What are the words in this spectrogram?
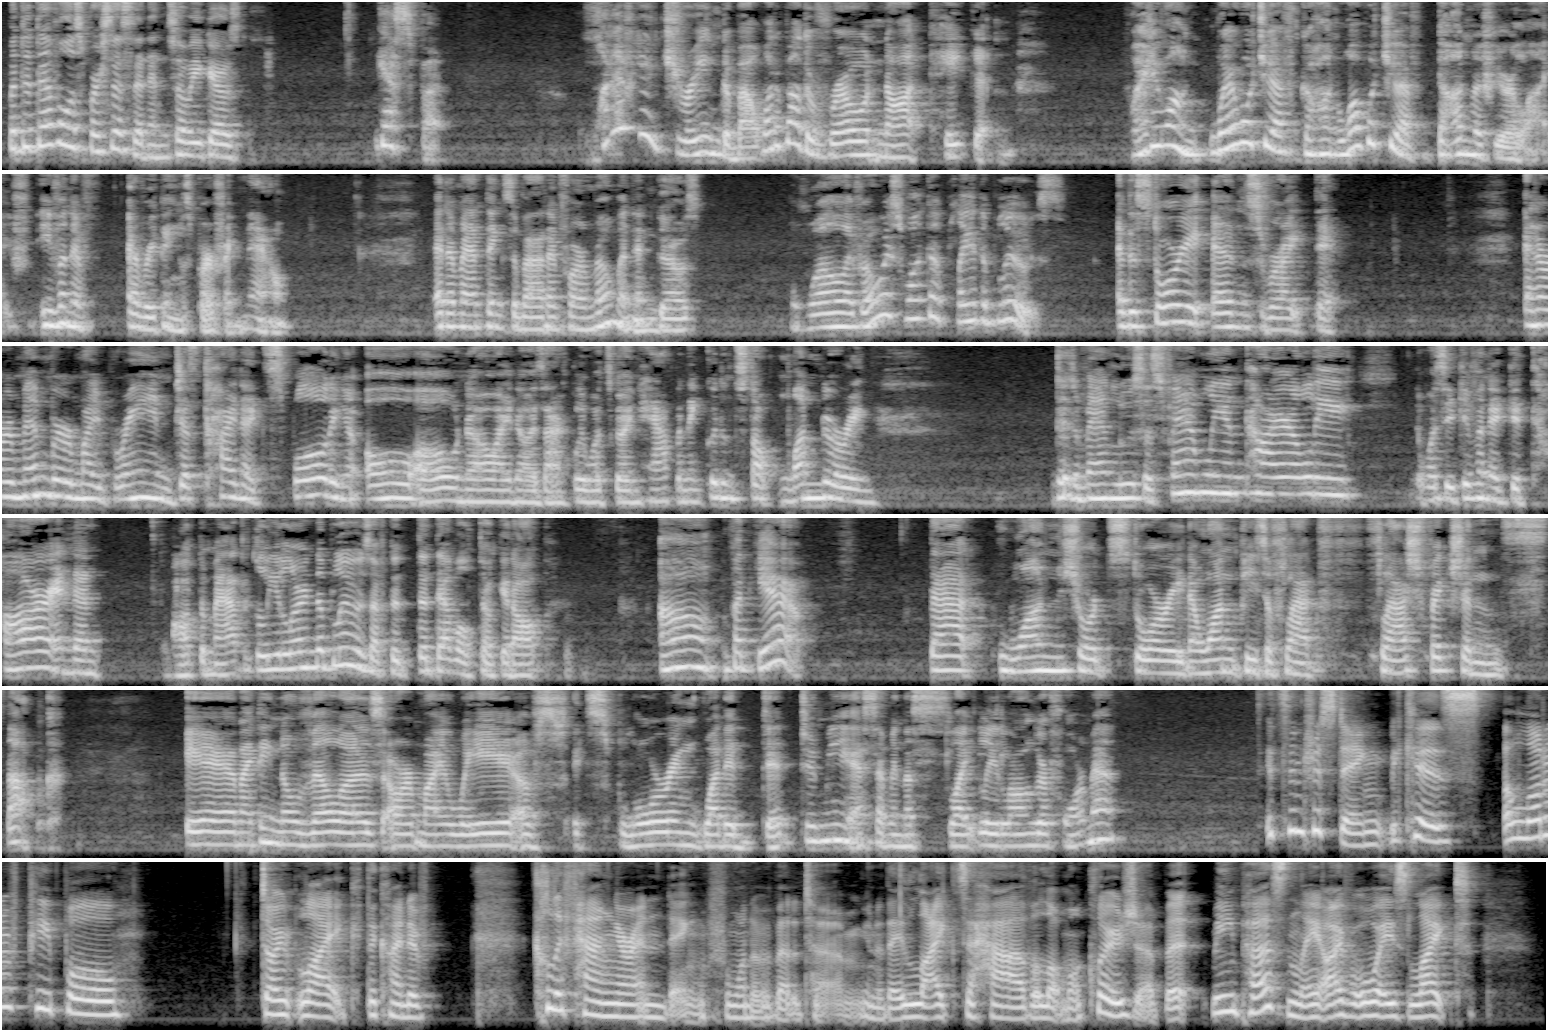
But the devil is persistent. And so he goes, Yes, but what have you dreamed about? What about the road not taken? Where do you want, where would you have gone? What would you have done with your life, even if everything is perfect now? And the man thinks about it for a moment and goes, Well, I've always wanted to play the blues. And the story ends right there. And I remember my brain just kind of exploding. Oh, oh no, I know exactly what's going to happen. I couldn't stop wondering did the man lose his family entirely? Was he given a guitar and then automatically learn the blues after the devil took it all. Um, but yeah, that one short story, that one piece of flat flash fiction stuck. And I think novellas are my way of exploring what it did to me as I'm in a slightly longer format. It's interesting because a lot of people don't like the kind of cliffhanger ending, for want of a better term. You know, they like to have a lot more closure. But me personally, I've always liked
